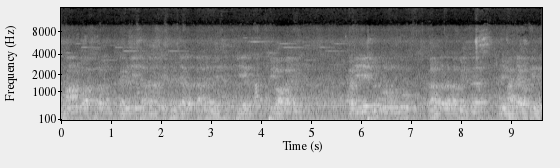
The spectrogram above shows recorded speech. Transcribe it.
महान आश्रम कविजे साताराचे संचालक आदरणीय सत्य श्री बाबाजी माझे ज्येष्ठ गुरुबंधू राजादादा बेलकर आणि माझ्या वतीने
